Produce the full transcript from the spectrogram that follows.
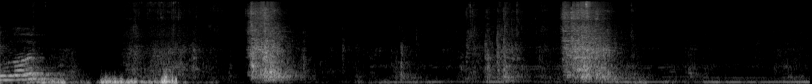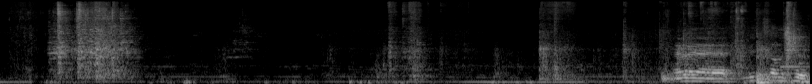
Bir bulalım. Evet, biz çalışıyoruz.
